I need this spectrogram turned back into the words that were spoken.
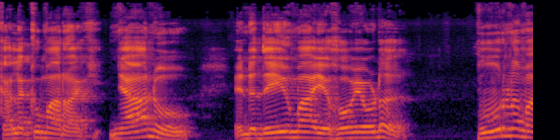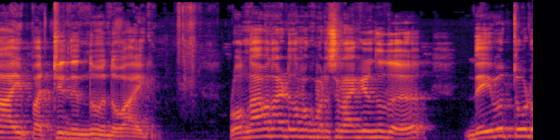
കലക്കുമാറാക്കി. ഞാനോ എന്റെ ദൈവമായ യഹോവയോട് പൂർണമായി പറ്റി നിന്നു എന്ന് വായിക്കും ഒന്നാമതായിട്ട് നമുക്ക് മനസ്സിലാക്കിയിരുന്നത് ദൈവത്തോട്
